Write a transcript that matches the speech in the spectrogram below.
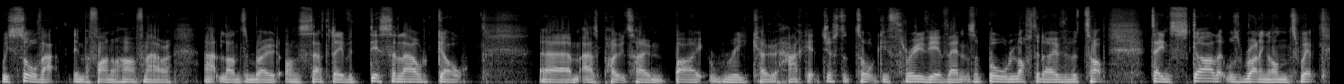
We saw that in the final half an hour at London Road on Saturday, the disallowed goal um, as poked home by Reeco Hackett. Just to talk you through the events, a ball lofted over the top. Dane Scarlett was running onto it.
